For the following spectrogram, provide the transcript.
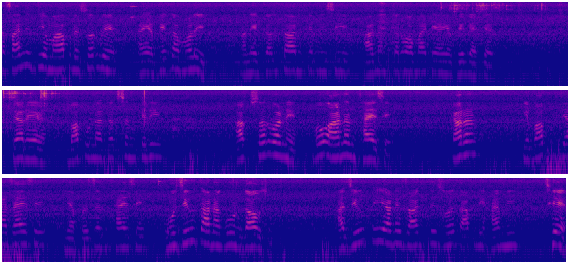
બાપુના સાનિધ્યમાં આપણે સર્વે અહીંયા ભેગા મળી અને કલતાન કેમીસી આનંદ કરવા માટે અહીંયા ભેગા થયા છે. ત્યારે બાપુના દર્શન કરી આપ સર્વને બહુ આનંદ થાય છે. કારણ કે બાપુ ત્યાં જાય છે, ત્યાં ભજન થાય છે. હું જીવતાના ગુણ ગાઉં છું. આ જીવતી અને જાગતી સ્વત આપણી હામી છે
